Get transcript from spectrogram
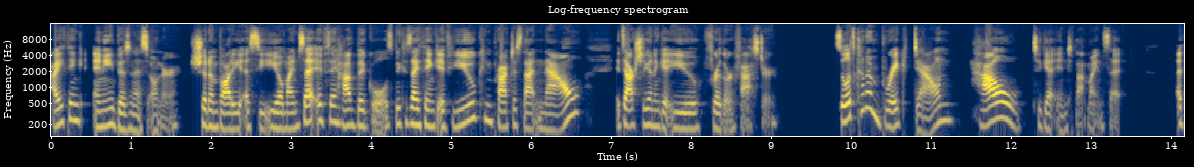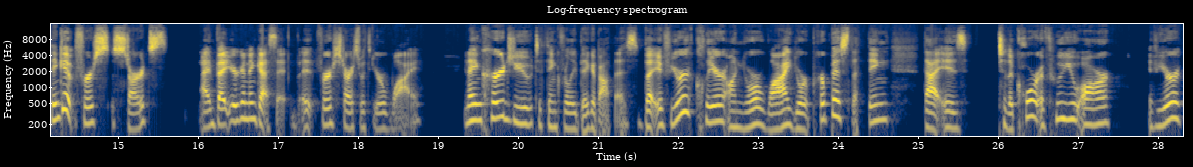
I think any business owner should embody a CEO mindset if they have big goals, because I think if you can practice that now, it's actually going to get you further faster. So let's kind of break down how to get into that mindset. I think it first starts, I bet you're going to guess it, it first starts with your why. And I encourage you to think really big about this. But if you're clear on your why, your purpose, the thing that is to the core of who you are, if you're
